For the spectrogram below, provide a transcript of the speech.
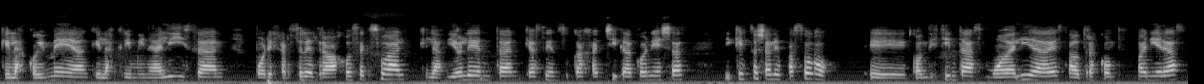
que las coimean, que las criminalizan por ejercer el trabajo sexual, que las violentan, que hacen su caja chica con ellas y que esto ya les pasó eh, con distintas modalidades a otras compañeras,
